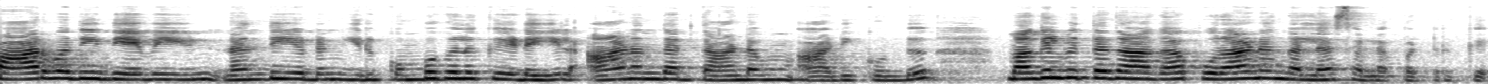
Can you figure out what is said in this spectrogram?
பார்வதி தேவியின் நந்தியுடன் இரு கொம்புகளுக்கு இடையில் ஆனந்தர் தாண்டவம் ஆடிக்கொண்டு மகிழ்வித்ததாக புராணங்களில் சொல்லப்பட்டிருக்கு.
